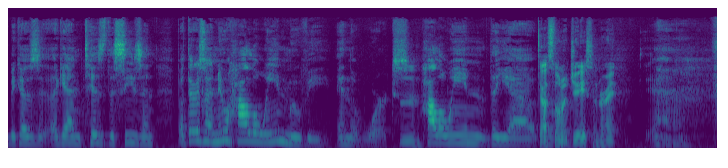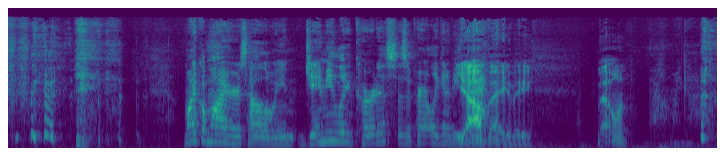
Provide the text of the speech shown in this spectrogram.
because again, tis the season. But there's a new Halloween movie in the works. Halloween, the uh, That's one of Jason, right? Michael Myers Halloween. Jamie Lee Curtis is apparently going to be Yeah, back. baby. That one. Oh my god.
